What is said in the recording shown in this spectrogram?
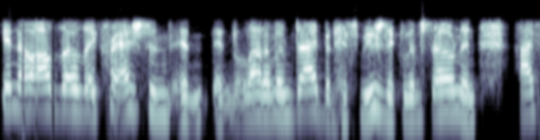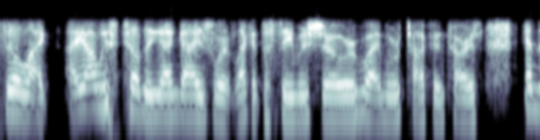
You know, although they crashed and, and, and a lot of them died, but his music lives on. And I feel like I always tell the young guys, we're like at the SEMA show or when we were talking cars, and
